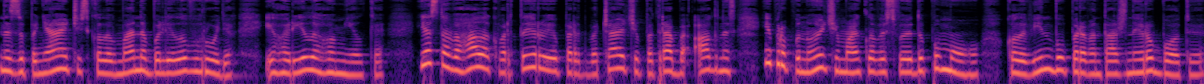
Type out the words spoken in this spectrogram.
не зупиняючись, коли в мене боліло в грудях і горіли гомілки. Я сновигала квартирою, передбачаючи потреби Агнес і пропонуючи Майклові свою допомогу, коли він був перевантажений роботою,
